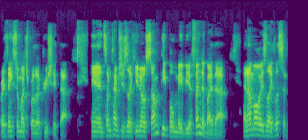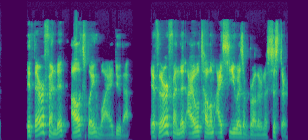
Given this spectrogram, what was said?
Or thanks so much, brother, I appreciate that. And sometimes she's like, You know, some people may be offended by that. And I'm always like, Listen, if they're offended, I'll explain why I do that. If they're offended, I will tell them I see you as a brother and a sister.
